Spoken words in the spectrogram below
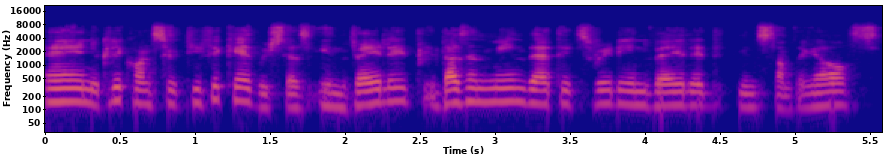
and you click on certificate, which says invalid. It doesn't mean that it's really invalid, it means something else.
